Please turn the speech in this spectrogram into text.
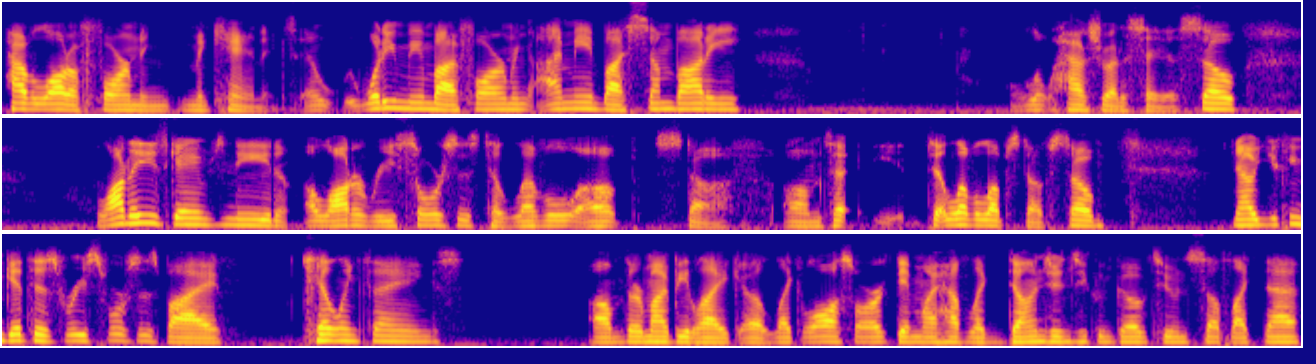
have a lot of farming mechanics. And what do you mean by farming? I mean by somebody. How should I say this? So, a lot of these games need a lot of resources to level up stuff. Um, to to level up stuff. So now you can get these resources by killing things. Um, there might be like uh, like Lost Ark. They might have like dungeons you can go to and stuff like that.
